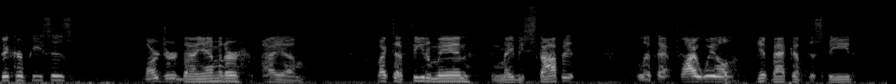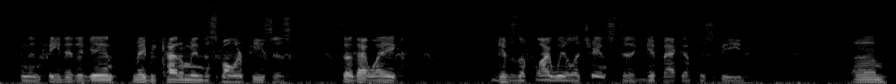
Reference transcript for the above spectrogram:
thicker pieces, larger diameter, I um, like to feed them in and maybe stop it, let that flywheel get back up to speed, and then feed it again. Maybe cut them into smaller pieces so that way gives the flywheel a chance to get back up to speed. Um,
